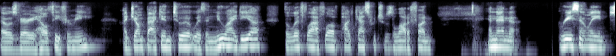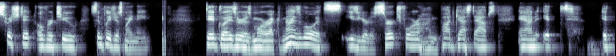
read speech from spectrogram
That was very healthy for me. I jumped back into it with a new idea, the Lift, Laugh, Love podcast, which was a lot of fun. And then recently switched it over to simply just my name. Dave Glaser is more recognizable. It's easier to search for on podcast apps, and it it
